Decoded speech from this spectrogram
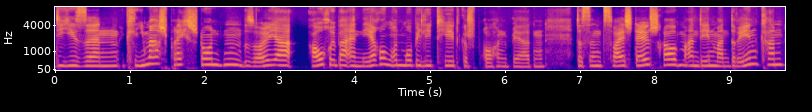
diesen Klimasprechstunden soll ja auch über Ernährung und Mobilität gesprochen werden. Das sind zwei Stellschrauben, an denen man drehen kann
